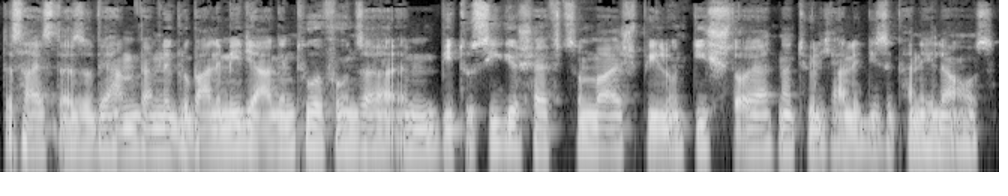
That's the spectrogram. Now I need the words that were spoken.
Das heißt also, wir haben, wir haben eine globale Mediaagentur für unser ähm, B2C-Geschäft zum Beispiel und die steuert natürlich alle diese Kanäle aus.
